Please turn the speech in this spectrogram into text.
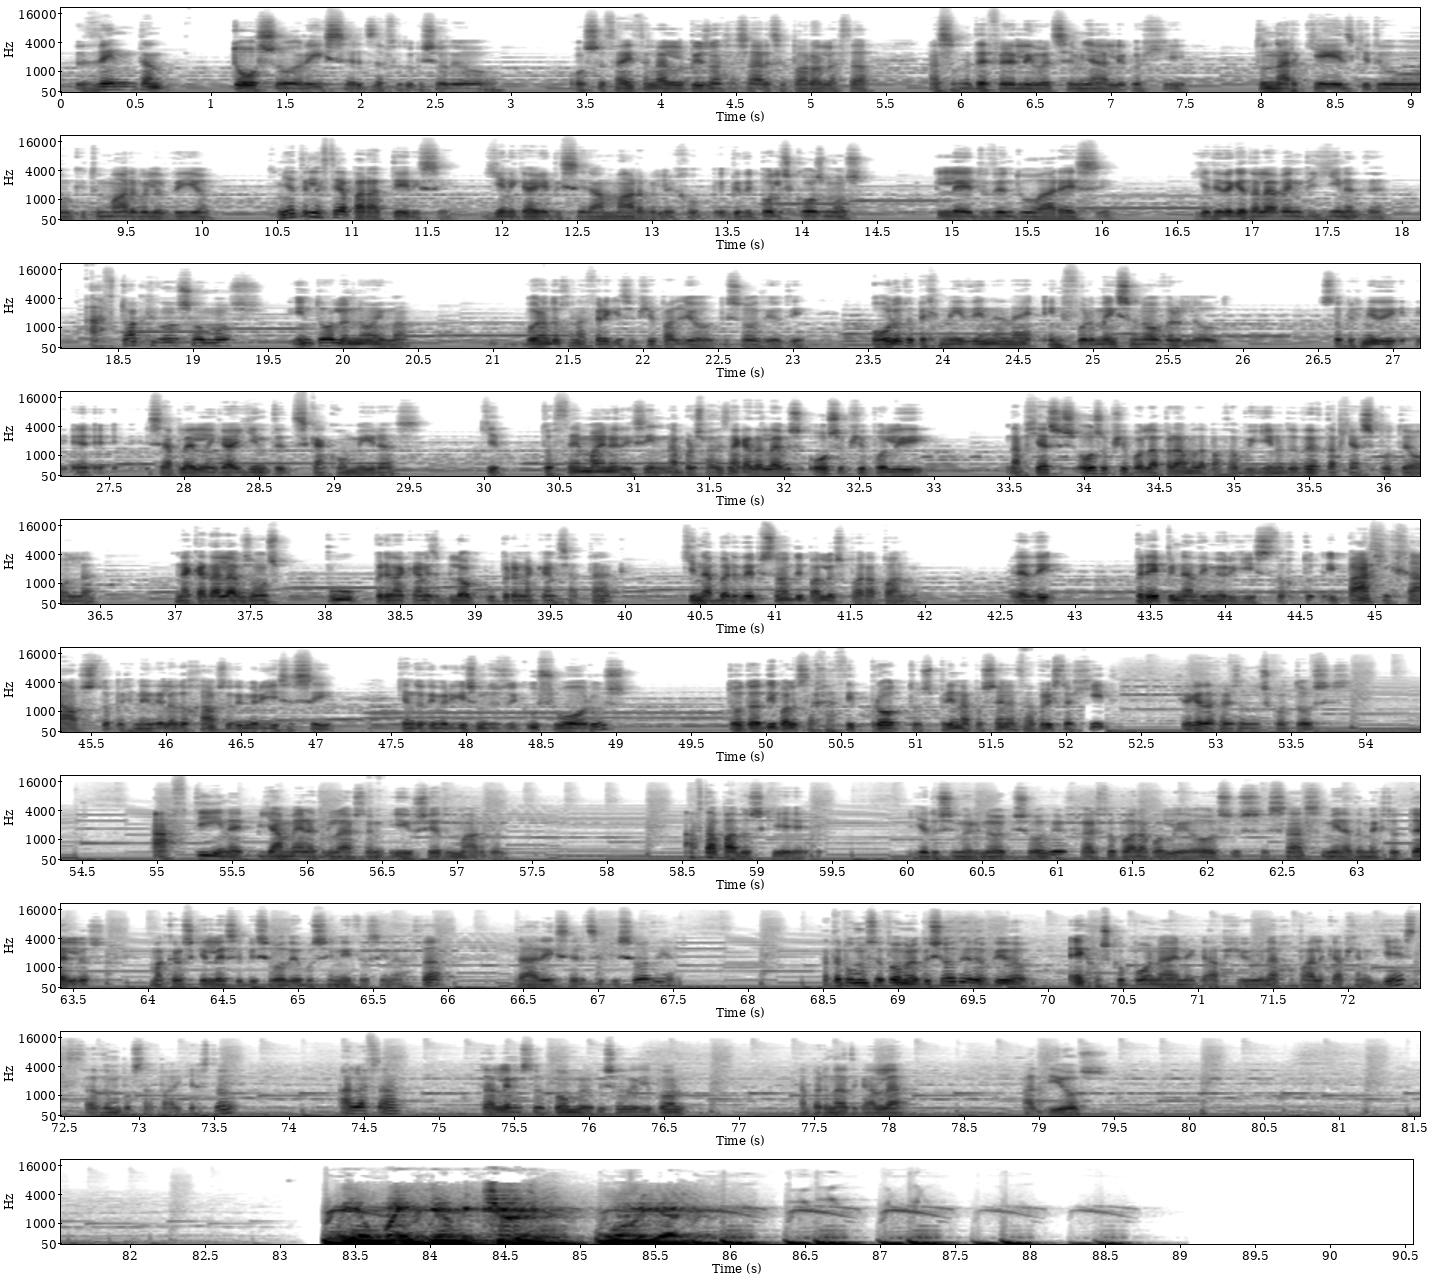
Δεν ήταν τόσο research αυτό το επεισόδιο όσο θα ήθελα, αλλά ελπίζω να σας άρεσε παρόλα αυτά να σας μετέφερε λίγο έτσι σε μια άλλη εποχή των arcades και του, και του Marvel 2. Μια τελευταία παρατήρηση γενικά για τη σειρά Marvel έχω, επειδή πολλοί κόσμος λέει ότι δεν του αρέσει γιατί δεν καταλαβαίνει τι γίνεται. Αυτό ακριβώς όμως είναι το όλο νόημα. Μπορεί να το έχω αναφέρει και σε πιο παλιό επεισόδιο ότι όλο το παιχνίδι είναι ένα information overload. Στο παιχνίδι, ε, ε, σε απλά ελληνικά, γίνεται της κακομήρα και το θέμα είναι ότι να προσπαθείς να καταλάβεις όσο πιο πολύ, να πιάσεις όσο πιο πολλά πράγματα από αυτά που γίνονται. Δεν θα τα πιάσεις ποτέ όλα. Να καταλάβεις όμως πού πρέπει να κάνεις block, πού πρέπει να κάνεις attack και να μπερδέψεις τον αντίπαλο σου παραπάνω. Δηλαδή, πρέπει να δημιουργήσεις. Το, το, υπάρχει χάος στο παιχνίδι, αλλά το χάος το δημιουργείς εσύ. Και αν το δημιουργήσεις με τους δικούς σου όρους, τότε ο αντίπαλος θα χαθεί πρώτος πριν από σένα, θα βρεις το hit και θα καταφέρεις να τον σκοτώσεις. Αυτή είναι για μένα τουλάχιστον η ουσία του Marvel. Αυτά πάντως και για το σημερινό επεισόδιο. Ευχαριστώ πάρα πολύ όσους εσάς μείνατε μέχρι το τέλος. Μακροσκελές επεισόδιο όπως συνήθως είναι αυτά. Τα research επεισόδια. Θα τα πούμε στο επόμενο επεισόδιο, το οποίο έχω σκοπό να, είναι κάποιο, να έχω πάλι κάποιον guest. Θα δούμε πώς θα πάει και αυτό. Αλλά αυτά τα λέμε στο επόμενο επεισόδιο λοιπόν. Να περνάτε καλά. Αντιός. await your return, warrior.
